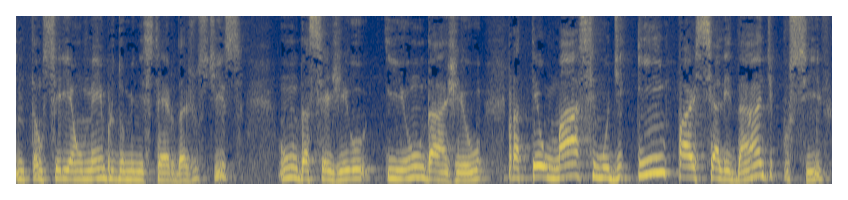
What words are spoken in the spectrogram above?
Então, seria um membro do Ministério da Justiça, um da CGU e um da AGU, para ter o máximo de imparcialidade possível.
